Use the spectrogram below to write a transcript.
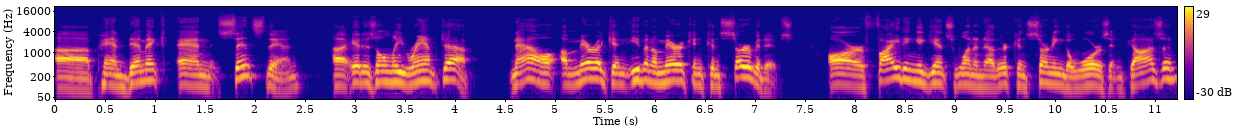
uh, pandemic. And since then, uh, it has only ramped up. Now, American, even American conservatives, are fighting against one another concerning the wars in Gaza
